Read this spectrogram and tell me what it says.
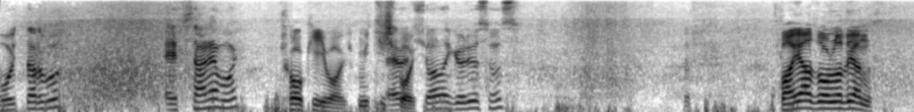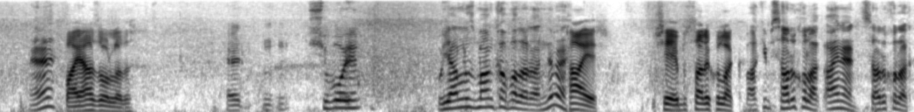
boyutları bu. Efsane boy. Çok iyi boy. Müthiş evet boy. şu anda görüyorsunuz. Bayağı zorladı yalnız. He? Bayağı zorladı. Evet şu boyun bu yalnız man kafalardan değil mi? Hayır. Şey bu sarı kulak. Bakayım sarı kulak aynen sarı kulak.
